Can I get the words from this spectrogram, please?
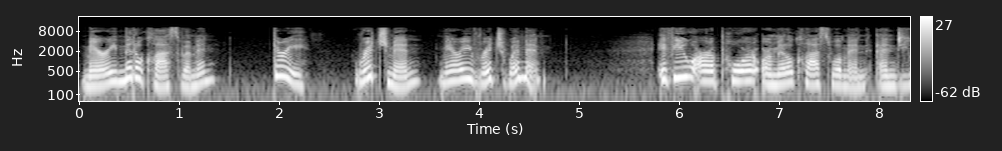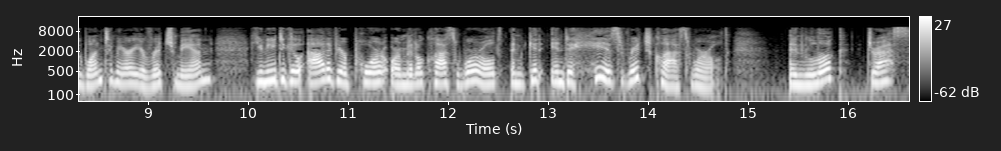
marry middle class women. 3. Rich men marry rich women. If you are a poor or middle class woman and you want to marry a rich man, you need to go out of your poor or middle class world and get into his rich class world. And look, dress,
